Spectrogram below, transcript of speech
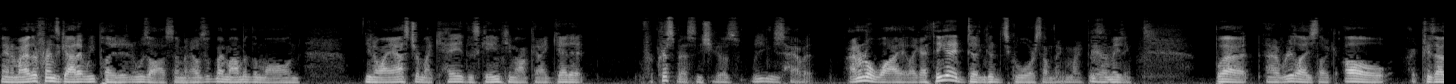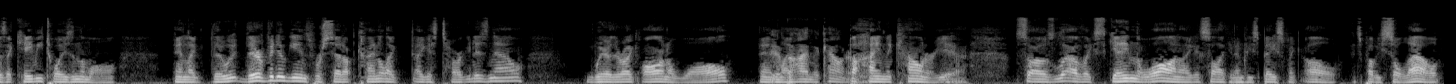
and my other friends got it and we played it and it was awesome. And I was with my mom at the mall and, you know, I asked her, I'm like, hey, this game came out. Can I get it for Christmas? And she goes, well, you can just have it. I don't know why. Like, I think I had done good at school or something. I'm like, this is amazing. But I realized, like, oh, because I was at KB Toys in the mall, and like the, their video games were set up kind of like I guess Target is now, where they're like all on a wall and Yeah, like behind the counter. Behind the counter, yeah. So I was I was like scanning the wall and like I saw like an empty space. I'm like, oh, it's probably sold out.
